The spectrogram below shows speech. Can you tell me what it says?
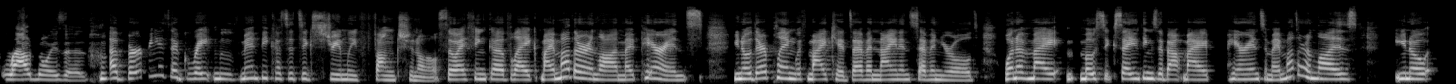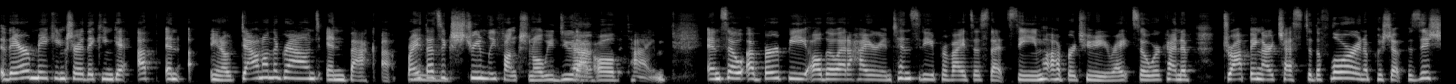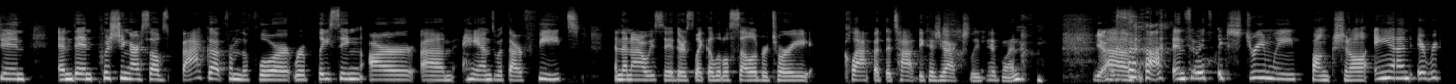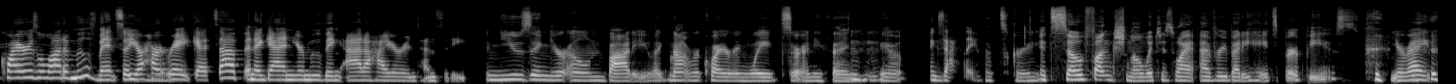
loud noises. A burpee is a great movement because it's extremely functional. So I think of like my mother in law and my parents, you know, they're playing with my kids. I have a nine and seven year old. One of my most exciting things about my parents and my mother in law is you know, they're making sure they can get up and, you know, down on the ground and back up, right? Mm. That's extremely functional. We do yeah. that all the time. And so a burpee, although at a higher intensity, provides us that same opportunity, right? So we're kind of dropping our chest to the floor in a push up position and then pushing ourselves back up from the floor, replacing our um, hands with our feet. And then I always say there's like a little celebratory clap at the top because you actually did one. Yeah. Um, and so it's extremely functional and it requires a lot of movement. So your heart Mhm. rate gets up. And again, you're moving at a higher intensity. and using your own body, like not requiring weights or anything. Mhm. Yeah, Exactly. that's great. it's so functional, which is why everybody hates burpees. You're right.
